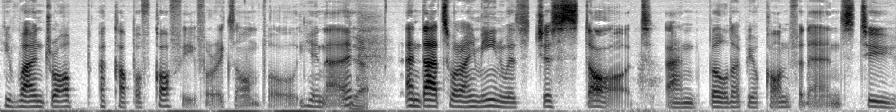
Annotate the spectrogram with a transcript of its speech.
he won't drop a cup of coffee, for example. You know. Yeah and that's what I mean with just start and build up your confidence to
